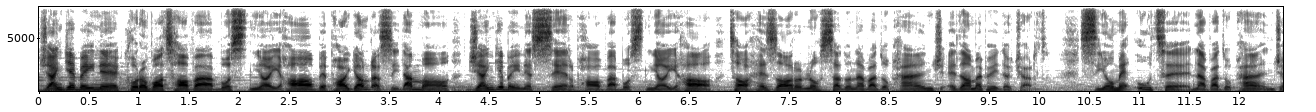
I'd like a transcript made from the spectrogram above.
جنگ بین کروات ها و بوسنیایی ها به پایان رسید اما جنگ بین سرب ها و بوسنیایی ها تا 1995 ادامه پیدا کرد. سیوم اوت 95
